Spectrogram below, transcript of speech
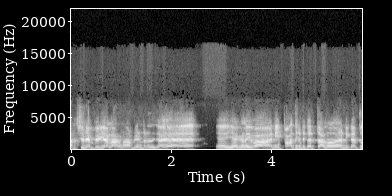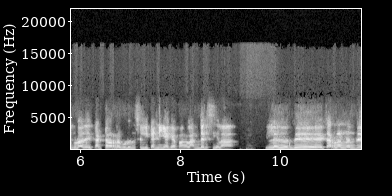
அர்ஜுனன் பெரிய ஆள் ஆகணும் அப்படின்றதுக்காக ஏகலைவா நீ பாத்துக்கிட்டு கத்தாலும் நீ கத்துக்கூடாது. கட்ட வரல கொடுன்னு சொல்லி கண்ணிங்க கேட்பாங்களா அந்த ரிசிகலா இல்ல இது வந்து கர்ணன் வந்து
